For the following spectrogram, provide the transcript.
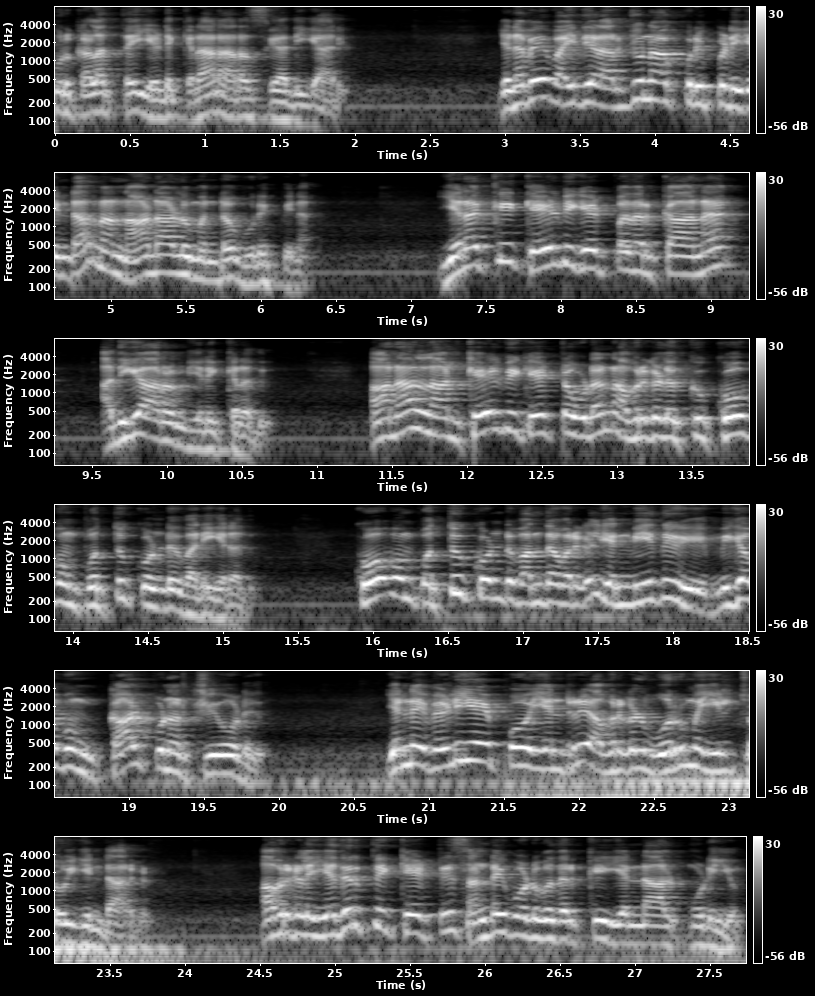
ஒரு களத்தை எடுக்கிறார் அரசு அதிகாரி. எனவே வைத்தியர் அர்ஜுனா குறிப்பிடுகின்றார் நான் நாடாளுமன்ற உறுப்பினர். எனக்கு கேள்வி கேட்பதற்கான அதிகாரம் இருக்கிறது. ஆனால் நான் கேள்வி கேட்டவுடன் அவர்களுக்கு கோபம் பொத்துக்கொண்டு வருகிறது. கோபம் பொத்துக்கொண்டு வந்தவர்கள் என் மீது மிகவும் காழ்ப்புணர்ச்சியோடு என்னை வெளியே போ என்று அவர்கள் ஒருமையில் சொல்கின்றார்கள். அவர்களை எதிர்த்து கேட்டு சண்டை போடுவதற்கு என்னால் முடியும்.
